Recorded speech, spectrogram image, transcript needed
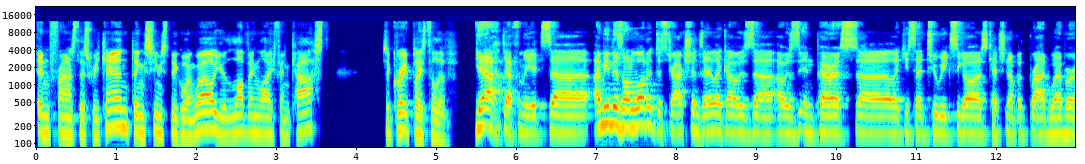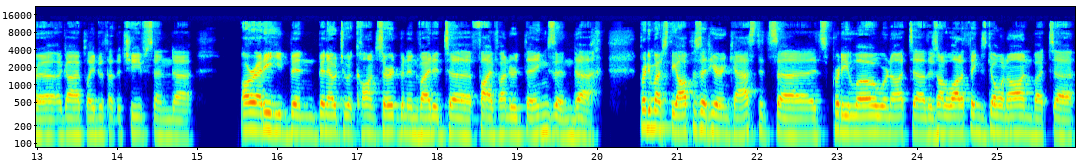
in France this weekend. Things seems to be going well. You're loving life in Castres. It's a great place to live. Yeah, definitely. It's uh I mean there's not a lot of distractions there. Like I was uh I was in Paris uh like you said 2 weeks ago. I was catching up with Brad Weber, a, a guy I played with at the Chiefs and uh already he'd been been out to a concert, been invited to 500 things, and uh, pretty much the opposite here in Castres. It's uh, it's pretty low. We're not uh, there's not a lot of things going on, but uh,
